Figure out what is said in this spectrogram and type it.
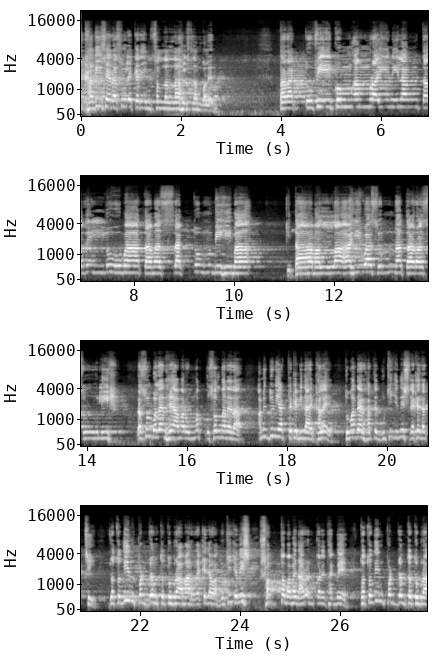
এক হাদিসে রাসুল করিম সাল্লাল্লাহু ইসলাম বলেন, তারাক্তু ফিকুম আমরাইন লান তাদিল্লু মা তামাসসাকতুম বিহিমা কিতাবাল্লাহি ওয়া সুন্নাত রাসূলিহ। রাসূল বলেন, হে আমার উম্মত মুসলমানেরা আমি দুনিয়ার থেকে বিদায় খালে তোমাদের হাতে দুটি জিনিস রেখে যাচ্ছি। যতদিন পর্যন্ত তোমরা আমার রেখে যাওয়া দুটি জিনিস শক্তভাবে ধারণ করে থাকবে, ততদিন পর্যন্ত তোমরা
